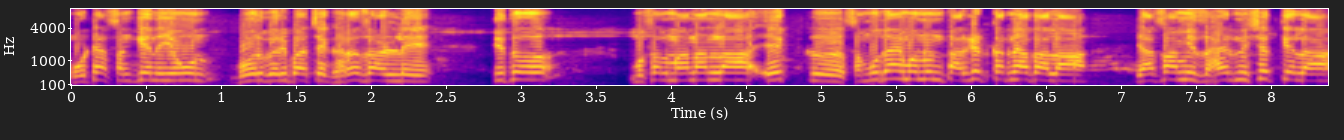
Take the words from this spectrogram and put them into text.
मोठ्या संख्येने येऊन गोरगरिबाचे घरं जाळले. तिथं मुसलमानांना एक समुदाय म्हणून टार्गेट करण्यात आला. याचा आम्ही जाहीर निषेध केला.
